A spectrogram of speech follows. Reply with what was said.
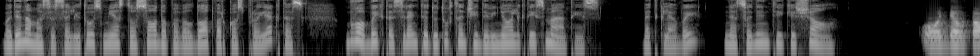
Vadinamasis Alitaus miesto sodo paveldotvarkos projektas buvo baigtas renkti 2019 metais, bet klevai nesodinti iki šiol o dėl to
